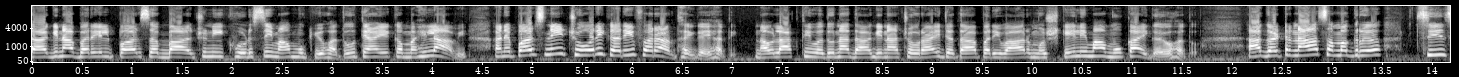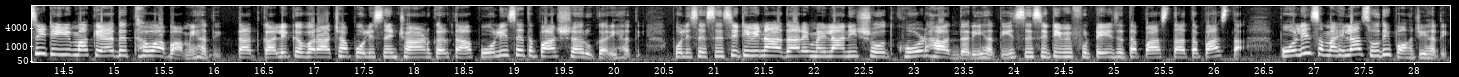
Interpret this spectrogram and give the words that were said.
દાગીના ભરેલ પર્સ બાજુની ખુરશીમાં મૂક્યું હતું. ત્યાં એક મહિલા આવી અને પર્સની ચોરી કરી ફરાર થઈ ગઈ હતી. નવ લાખથી વધુના દાગીના ચોરાઈ જતા પરિવાર મુશ્કેલીમાં મુકાઈ ગયો હતો. આ ઘટના સમગ્ર સીસીટીવીમાં કેદ થવા પામી હતી. તાત્કાલિક વરાછા પોલીસને જાણ કરતા પોલીસે તપાસ શરૂ કરી હતી. પોલીસે સીસીટીવીના આધારે મહિલાની શોધખોળ હાથ ધરી હતી. સીસીટીવી ફૂટેજ તપાસતા તપાસતા પોલીસ મહિલા સુધી પહોંચી હતી.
